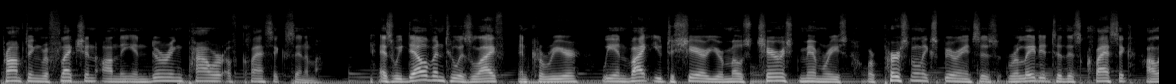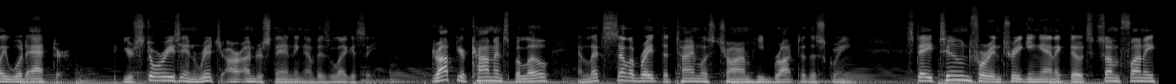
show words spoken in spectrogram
prompting reflection on the enduring power of classic cinema. As we delve into his life and career, we invite you to share your most cherished memories or personal experiences related to this classic Hollywood actor. Your stories enrich our understanding of his legacy. Drop your comments below and let's celebrate the timeless charm he brought to the screen. Stay tuned for intriguing anecdotes, some funny,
